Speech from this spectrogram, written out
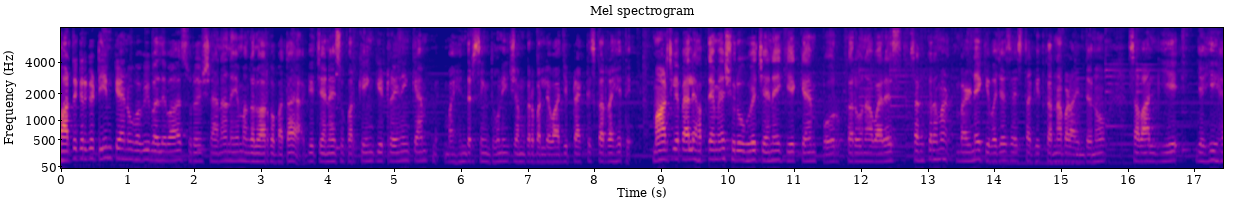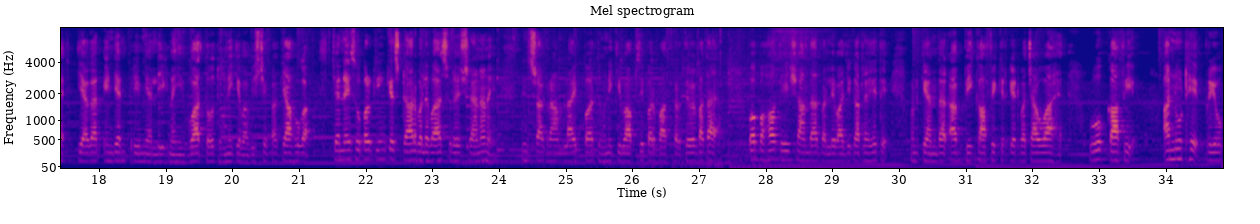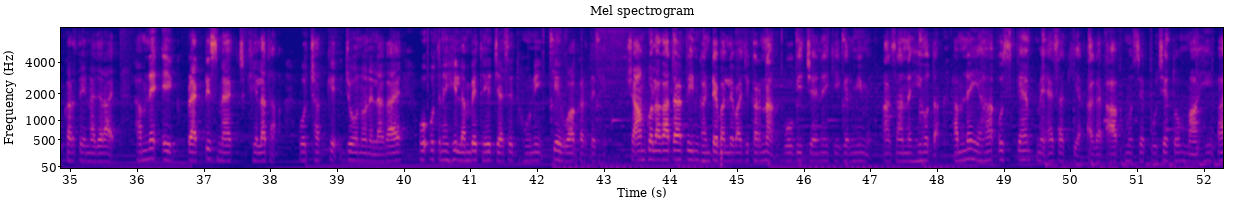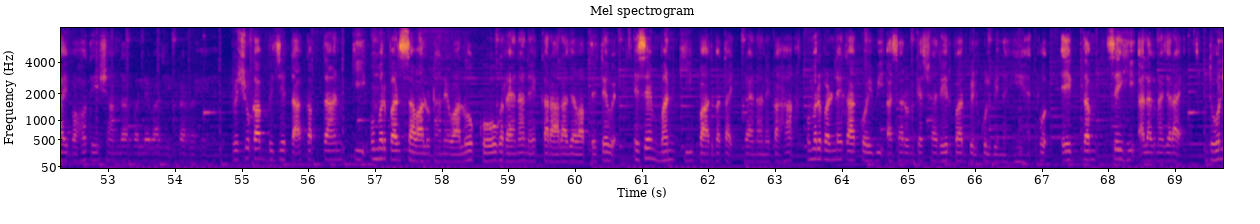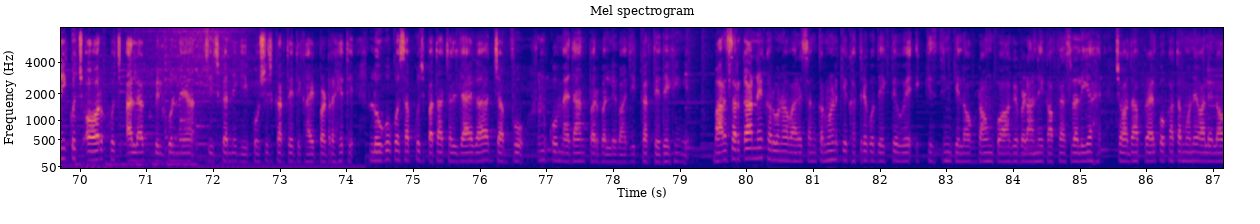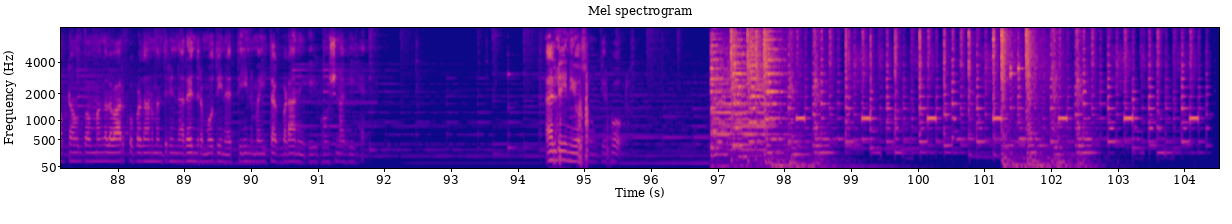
भारतीय cricket team के अनुभवी बल्लेबाज सुरेश रैना ने मंगलवार को बताया कि चेन्नई सुपर किंग की ट्रेनिंग कैंप में महेंद्र सिंह धोनी जमकर बल्लेबाजी प्रैक्टिस कर रहे थे। मार्च के पहले हफ़्ते में शुरू हुए चेन्नई के कैंप और कोरोना वायरस संक्रमण बढ़ने की वजह से स्थगित करना पड़ा। इन दिनों सवाल ये, यही है कि अगर इंडियन प्रीमियर लीग नहीं हुआ तो धोनी के भविष्य का क्या होगा? चेन्नई सुपर किंग के स्टार बल्लेबाज सुरेश रैना ने इंस्टाग्राम लाइव पर धोनी की वापसी पर बात करते हुए बताया वह बहुत ही शानदार बल्लेबाजी कर रहे थे। उनके अंदर अब भी काफ़ी क्रिकेट बचा हुआ है। वो काफ़ी अनूठे प्रयोग करते नज़र आए। हमने एक प्रैक्टिस मैच खेला था। वो छक्के जो उन्होंने लगाए, वो उतने ही लंबे थे जैसे धोनी के हुआ करते थे। शाम को लगातार तीन घंटे बल्लेबाजी करना, वो भी चेन्नई की गर्मी में आसान नहीं होता। हमने यहाँ उस कैंप में ऐसा किया। अगर आप मुझसे पूछे तो माही भाई बहुत ही शानदार बल्लेबाजी कर रहे हैं। विश्व कप विजेता कप्तान की उम्र पर सवाल उठाने वालों को रैना ने करारा जवाब देते हुए इसे मन की बात बताई। रैना ने कहा, उम्र बढ़ने का कोई भी असर उनके शरीर पर बिल्कुल भी नहीं है। वो एकदम से ही अलग नज़र आए। धोनी कुछ और, कुछ अलग, बिल्कुल नया चीज़ करने की कोशिश करते दिखाई पड़ रहे थे। लोगों को सब कुछ पता चल जाएगा जब वो उनको मैदान पर बल्लेबाजी करते देखेंगे। भारत सरकार ने कोरोना वायरस संक्रमण के खतरे को देखते हुए 21 दिन के लॉकडाउन को आगे बढ़ाने का फैसला लिया है। 14 अप्रैल को खत्म होने वाले लॉकडाउन को मंगलवार को प्रधानमंत्री नरेंद्र मोदी ने 3 मई तक बढ़ाने की घोषणा की है। एल न्यूज़ रूम की रिपोर्ट।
